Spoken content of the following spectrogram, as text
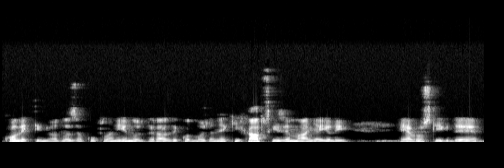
kolektivni odlazak u planinu, za razliku od možda nekih alpskih zemalja ili evropskih, gde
